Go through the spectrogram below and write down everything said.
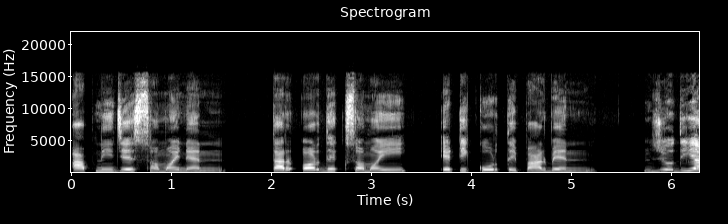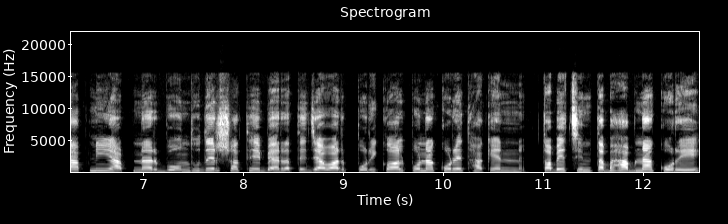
আপনি যে সময় নেন, তার অর্ধেক সময়ই এটি করতে পারবেন। যদি আপনি আপনার বন্ধুদের সাথে বেড়াতে যাওয়ার পরিকল্পনা করে থাকেন, তবে চিন্তাভাবনা করে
